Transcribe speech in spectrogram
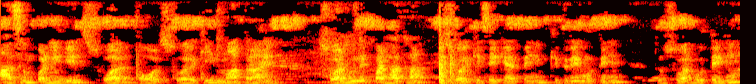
आज हम पढ़ेंगे स्वर और स्वर की मात्राएँ। स्वर हमने पढ़ा था, स्वर किसे कहते हैं, कितने होते हैं? तो स्वर होते हैं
